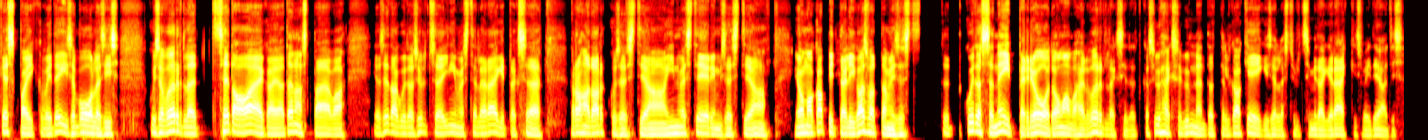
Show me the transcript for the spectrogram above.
keskpaika või teise poole, siis kui sa võrdled seda aega ja tänast päeva ja seda, kuidas üldse inimestele räägitakse rahatarkusest ja investeerimisest ja, ja oma kapitali kasvatamisest, et kuidas sa neid perioode omavahel võrdleksid, et kas üheksakümnendatel ka keegi sellest üldse midagi rääkis või teadis?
